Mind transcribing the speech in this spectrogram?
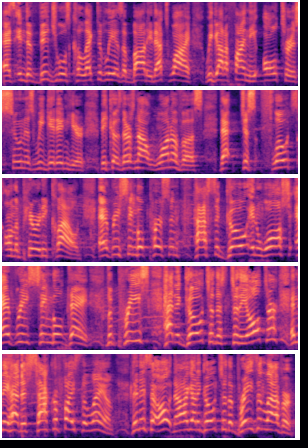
as individuals, collectively as a body. That's why we got to find the altar as soon as we get in here because there's not one of us that just floats on the purity cloud. Every single person has to go and wash every single day. The priest had to go to the, to the altar and they had to sacrifice the lamb. Then they said, Oh, now I got to go to the brazen laver.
